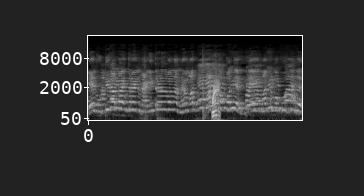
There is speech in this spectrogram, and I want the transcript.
ಏನ್ ಹುಟ್ಟಿದಪ್ಪ ಇದ್ರೆ ಏನ್ ಬಂದ ಮತ್ತೆ ಮತ್ತೆ ಬಂದೆ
